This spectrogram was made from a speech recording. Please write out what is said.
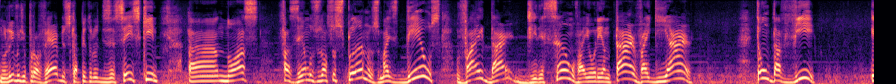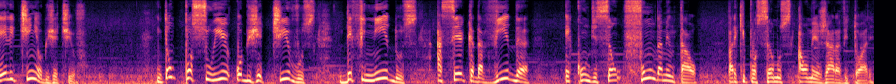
no livro de Provérbios, capítulo 16, que ah, nós fazemos os nossos planos, mas Deus vai dar direção, vai orientar, vai guiar. Então, Davi ele tinha objetivo. Então, possuir objetivos definidos acerca da vida é condição fundamental para que possamos almejar a vitória.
